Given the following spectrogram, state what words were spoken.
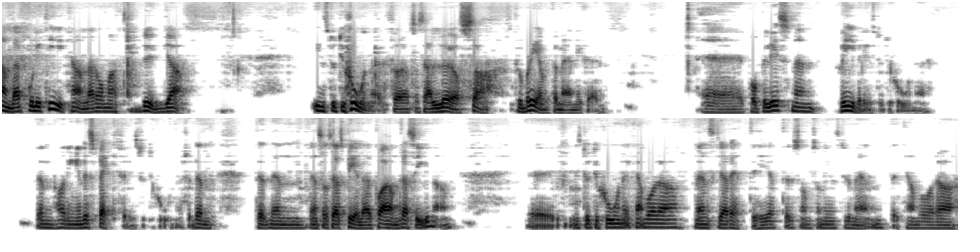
handlar politik handlar om att bygga institutioner för att, så att säga, lösa problem för människor. Eh, populismen river institutioner. Den har ingen respekt för institutioner. Så den, den, den, den så att säga, spelar på andra sidan. Eh, institutioner kan vara mänskliga rättigheter som, som instrument. Det kan vara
